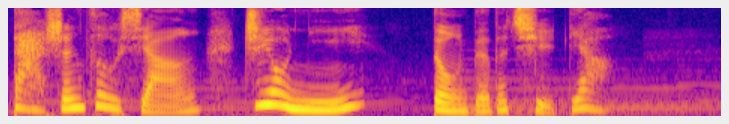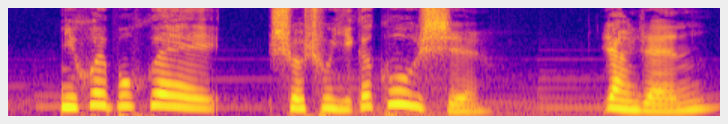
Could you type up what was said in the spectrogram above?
大声奏响只有你懂得的曲调？你会不会说出一个故事，让人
